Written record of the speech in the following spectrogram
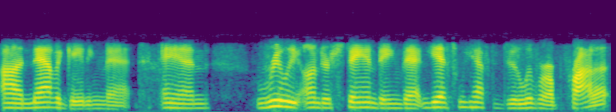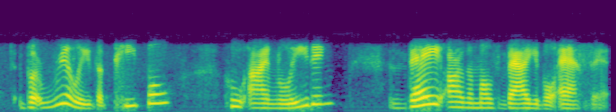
uh, navigating that and really understanding that yes, we have to deliver a product, but really the people who I'm leading, they are the most valuable asset,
